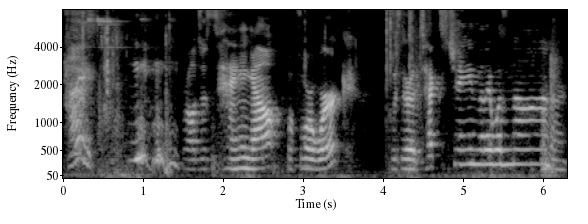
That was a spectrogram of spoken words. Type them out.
Hi. We're all just hanging out before work. Was there a text chain that I wasn't on? Or...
